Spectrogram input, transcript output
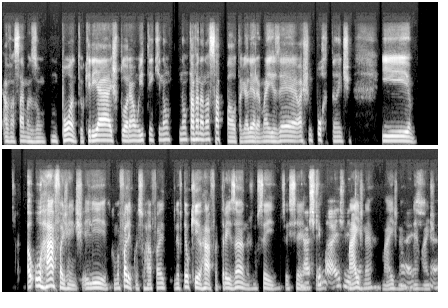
avançar mais um, um, ponto, eu queria explorar um item que não estava na nossa pauta, galera, mas é, eu acho importante. E o Rafa, gente, ele, como eu falei, com isso, o Rafa deve ter o quê, Rafa? Três anos? Não sei, não sei se é. Acho que mais, Victor. Mais, né? Mais, né? Mais, é, mais. É.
